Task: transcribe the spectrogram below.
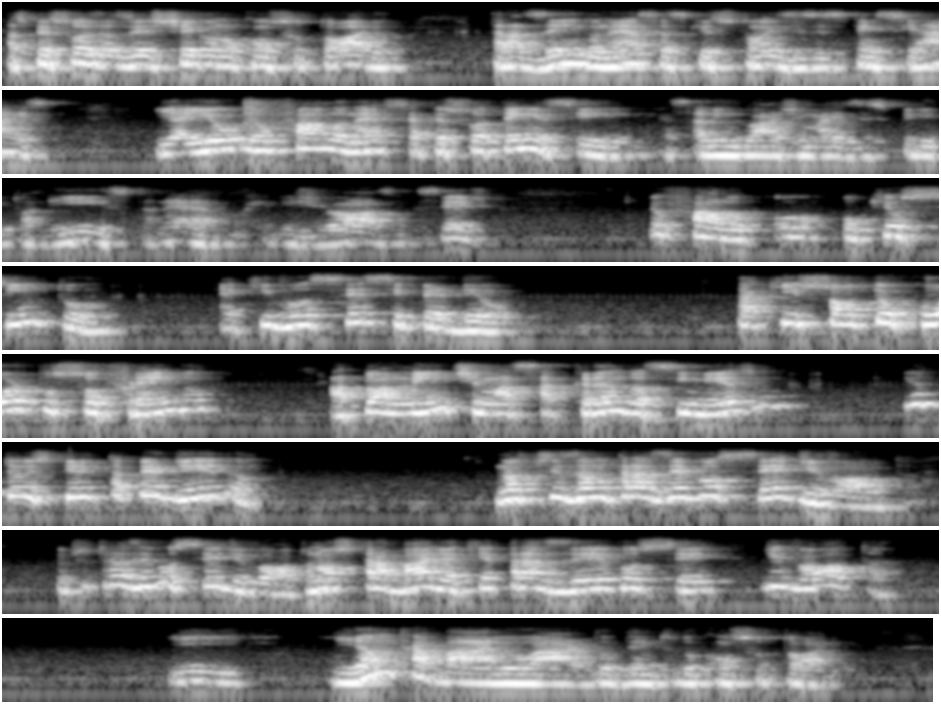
As pessoas às vezes chegam no consultório trazendo nessas né, questões existenciais e aí eu, eu falo, né, se a pessoa tem esse, essa linguagem mais espiritualista, né, religiosa, que seja, eu falo, o, o que eu sinto é que você se perdeu. Tá aqui só o teu corpo sofrendo, a tua mente massacrando a si mesmo, e o teu espírito está perdido. Nós precisamos trazer você de volta. Eu preciso trazer você de volta. O nosso trabalho aqui é trazer você de volta. E, e é um trabalho árduo dentro do consultório.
